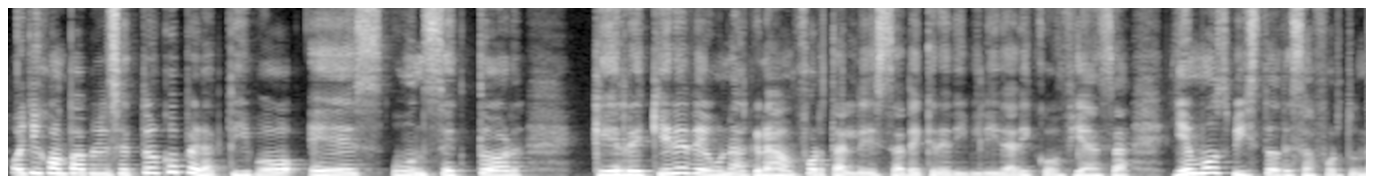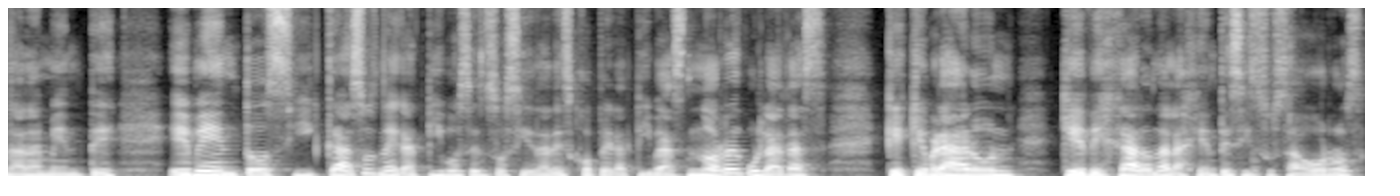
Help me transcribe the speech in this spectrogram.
Oye Juan Pablo, el sector cooperativo es un sector que requiere de una gran fortaleza de credibilidad y confianza y hemos visto desafortunadamente eventos y casos negativos en sociedades cooperativas no reguladas que quebraron, que dejaron a la gente sin sus ahorros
